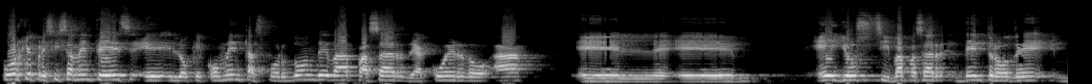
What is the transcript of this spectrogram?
porque precisamente es eh, lo que comentas, por dónde va a pasar de acuerdo a eh, ellos, si va a pasar dentro de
